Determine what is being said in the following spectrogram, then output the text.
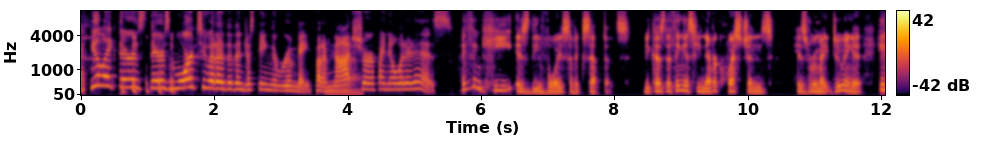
I feel like there's there's more to it other than just being the roommate, but I'm not sure if I know what it is. I think he is the voice of acceptance because the thing is, he never questions his roommate doing it. He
